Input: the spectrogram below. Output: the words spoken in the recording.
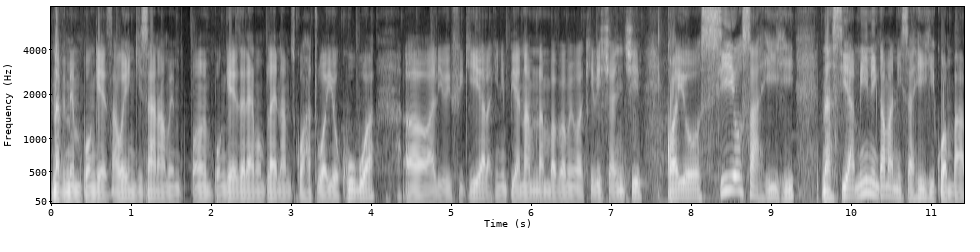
na vimempongeza, wengi sana wamempongeza Diamond Platnumz kwa hatua hiyo kubwa uh, aliyoifikia, lakini pia namna ambavyo amewakilisha nchi. Kwa hiyo sio sahihi na siamini kama ni sahihi kwamba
